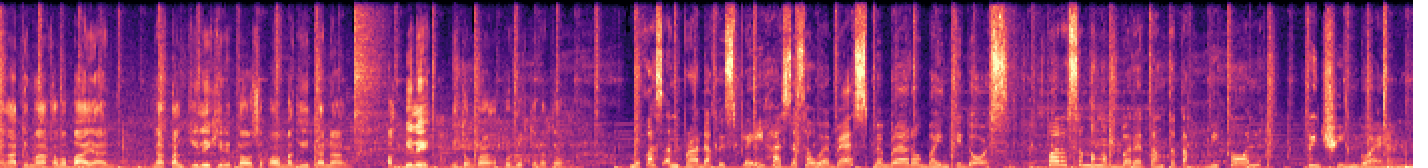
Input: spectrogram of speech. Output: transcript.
ng ating mga kababayan na tangkilikin ito sa pamamagitan ng pagbili nitong pro- produkto na to. Bukas ang product display hasta sa Webes, Pebrero 22. Para sa mga baretang tatak Bicol, Regine Boy.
